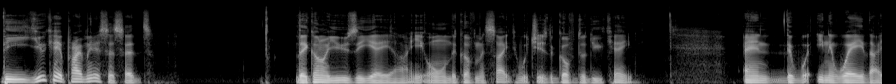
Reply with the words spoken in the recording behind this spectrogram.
The UK Prime Minister said they're going to use the AI on the government site, which is the gov.uk, and the, in a way that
